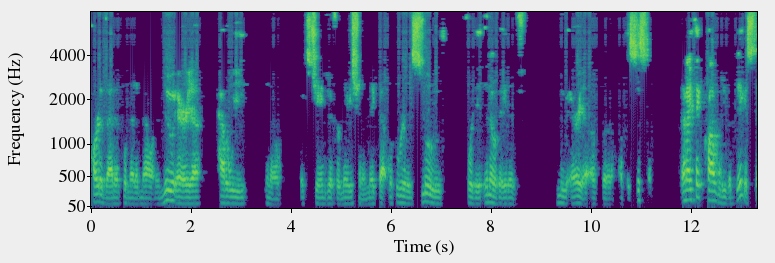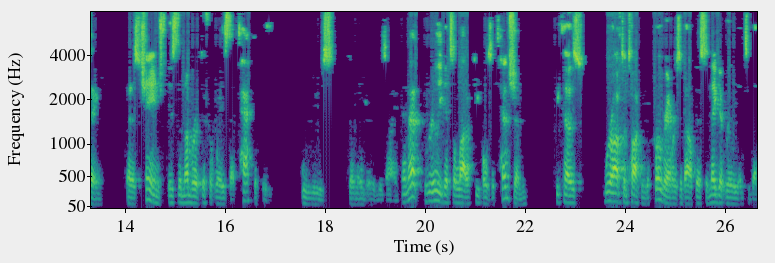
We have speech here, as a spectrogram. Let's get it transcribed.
part of that implemented now in a new area. How do we, you know, exchange information and make that look really smooth for the innovative new area of the, of the system? And I think probably the biggest thing that has changed is the number of different ways that tactically we use domain driven design. And that really gets a lot of people's attention because we're often talking to programmers about this and they get really into the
